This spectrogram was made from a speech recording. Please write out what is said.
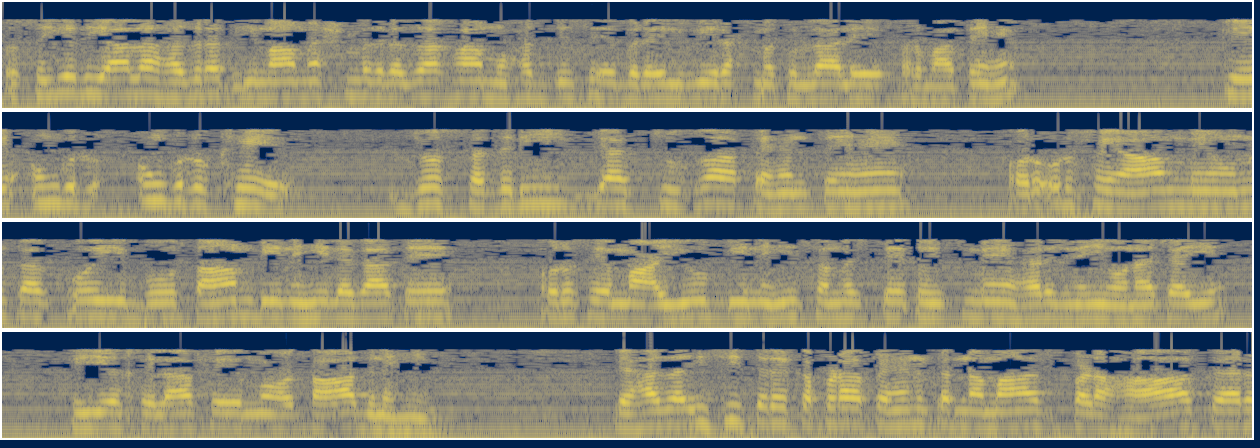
تو سید اعلی حضرت امام احمد رضا خان محدث بریلوی رحمت اللہ علیہ فرماتے ہیں کہ انگ رکھے جو صدری یا چوغا پہنتے ہیں اور عرف عام میں ان کا کوئی بوتام بھی نہیں لگاتے اور اسے معیوب بھی نہیں سمجھتے، تو اس میں حرج نہیں ہونا چاہیے کہ یہ خلاف معتاد نہیں۔ لہذا اسی طرح کپڑا پہن کر نماز پڑھا کر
